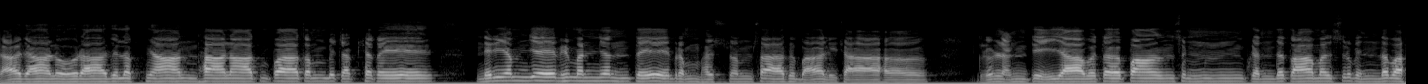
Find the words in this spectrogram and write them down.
राजानो राजलक्ष्म्यान्धानात्मपातं विचक्षते निर्यं येऽभिमन्यन्ते ब्रह्मस्वं साधु बालिशाः। गृह्णन्ति यावत् पांसुं क्रन्दतामश्रुबिन्दवः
